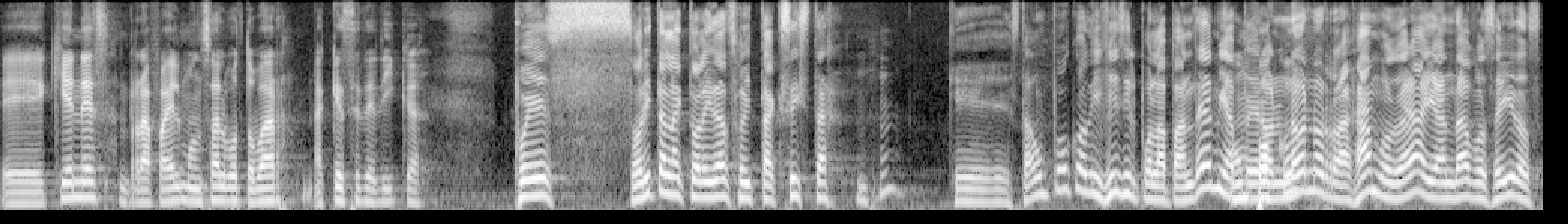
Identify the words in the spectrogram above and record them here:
eh, quién es Rafael Monsalvo Tobar, a qué se dedica. Pues ahorita en la actualidad soy taxista, que está un poco difícil por la pandemia, pero no nos rajamos, ¿verdad? Ya andamos seguidos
